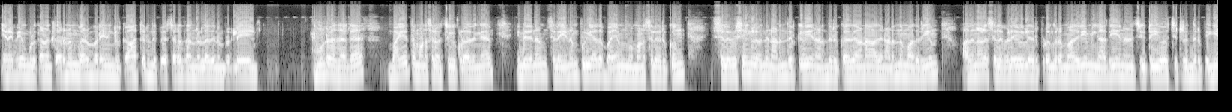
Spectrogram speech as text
எனவே உங்களுக்கான தருணம் வரும் வரை நீங்கள் காத்திருந்து பேசுறது தான் நல்லது நண்பர்களே. மூன்றாவதாக பயத்தை மனசில் வச்சுக்க கூடாதுங்க. இந்த தினம் சில இனம் புரியாத பயம் உங்கள் மனசில் இருக்கும். சில விஷயங்கள் வந்து நடந்திருக்கவே நடந்திருக்காது. ஆனால் அது நடந்த மாதிரியும் அதனால சில விளைவுகள் ஏற்படுங்கிற மாதிரியும் நீங்கள் அதையே நினச்சிக்கிட்டு யோசிச்சுட்டு இருந்திருப்பீங்க.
